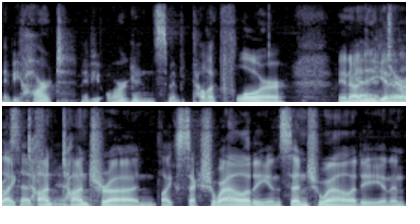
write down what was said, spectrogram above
maybe heart maybe organs maybe pelvic floor you know yeah, and then you get into like tan- yeah. tantra and like sexuality and sensuality and then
